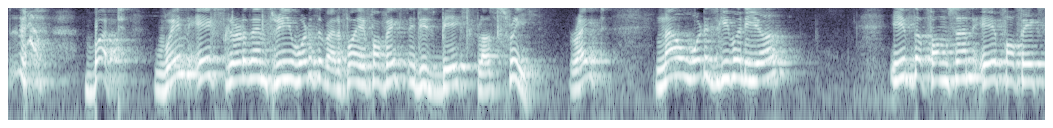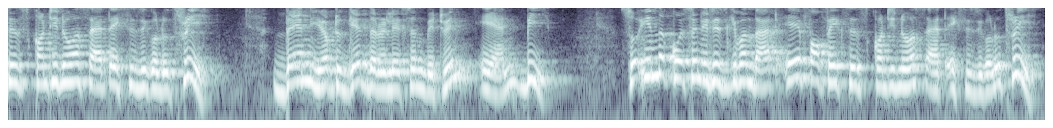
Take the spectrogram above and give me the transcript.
but when x greater than 3, what is the value for f of x? It is bx plus 3, right? Now, what is given here? If the function f of x is continuous at x is equal to 3, then you have to get the relation between a and b. So in the question it is given that f of x is continuous at x is equal to 3.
